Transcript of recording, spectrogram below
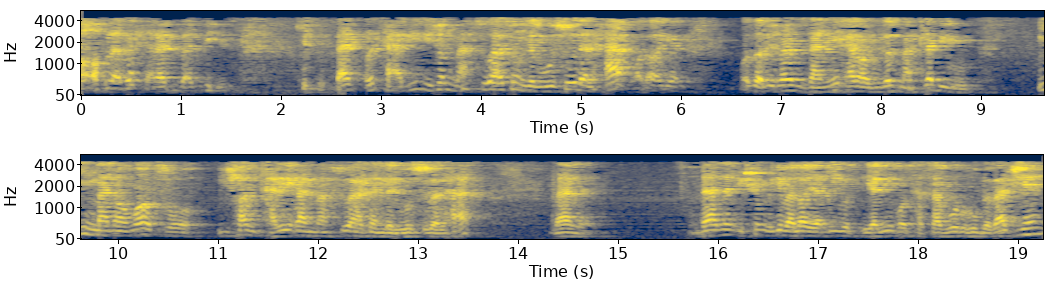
عالم خردبندی است. بعد تعبیر ایشان محصول هستون للوصول الحق. حالا اگر ما داریم زنی قرار می‌داد مطلبی بود. این منامات رو ایشان طریقا محصول هستن للوصول الحق. بله. بعد ایشون میگه ولا یلیق و تصور رو به وجه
